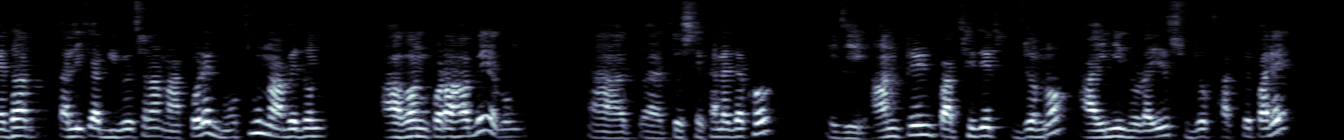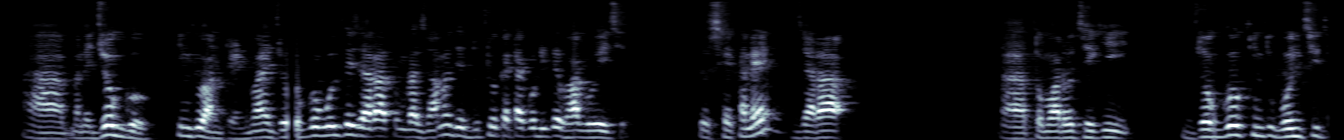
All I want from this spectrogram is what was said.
মেধা তালিকা বিবেচনা না করে নতুন আবেদন আহ্বান করা হবে এবং তো সেখানে দেখো, এই যে আনট্রেন্ড প্রার্থীদের জন্য আইনি লড়াইয়ের সুযোগ থাকতে পারে। মানে যোগ্য, কিন্তু আনট্রেন্ড মানে যোগ্য বলতে যারা, তোমরা জানো যে দুটো ক্যাটাগরিতে ভাগ হয়েছে। তো সেখানে যারা তোমার হচ্ছে কি, যোগ্য কিন্তু বঞ্চিত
